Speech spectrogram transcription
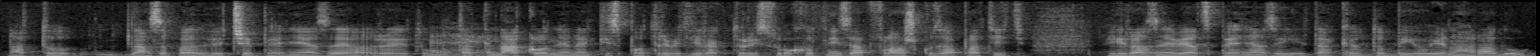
na to, dá sa povedať, väčšie peniaze a že je tomu tak naklonené tí spotrebitelia, ktorí sú ochotní za flašku zaplatiť výrazne viac peňazí, takéhoto biovinohradu.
